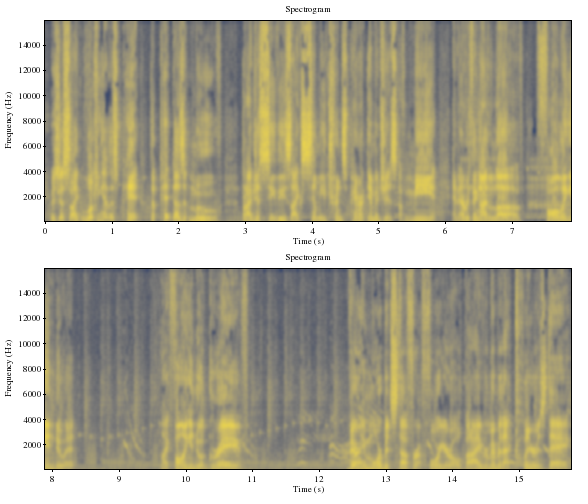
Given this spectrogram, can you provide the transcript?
it was just like looking at this pit. The pit doesn't move, but I just see these like semi-transparent images of me and everything I love falling into it, like falling into a grave. Very morbid stuff for a four-year-old, but I remember that clear as day.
